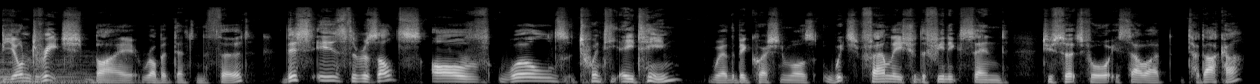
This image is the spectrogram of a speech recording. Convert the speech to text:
Beyond Reach by Robert Denton III. This is the results of Worlds 2018, where the big question was which family should the Phoenix send to search for Isawa Tadaka?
